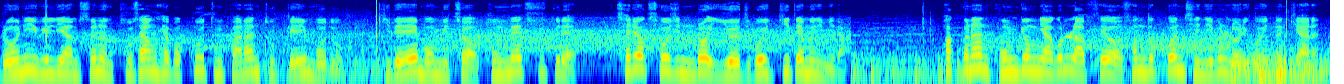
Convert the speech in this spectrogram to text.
로니 윌리엄스는 부상 회복 후 등판한 두 게임 모두 기대에 못 미쳐 국내 투수들의 체력 소진으로 이어지고 있기 때문입니다. 화끈한 공격 야구를 앞세워 선두권 진입을 노리고 있는 기아는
